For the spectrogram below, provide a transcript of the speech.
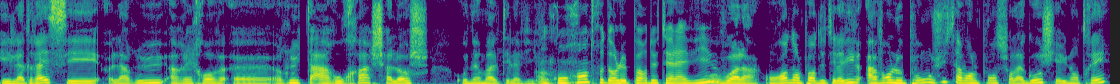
Et l'adresse c'est la rue à Rehov, euh, rue Ta'aroucha, Chaloche, au Namal Tel Aviv. Donc, on rentre dans le port de Tel Aviv. Voilà, on rentre dans le port de Tel Aviv. Avant le pont, juste avant le pont, sur la gauche, il y a une entrée.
